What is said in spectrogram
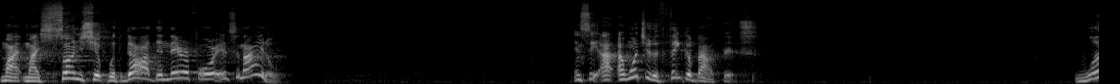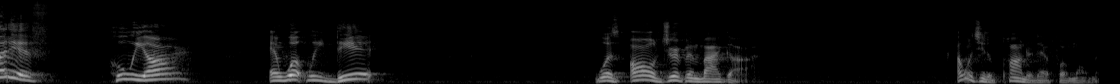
my, my sonship with God, then therefore it's an idol. And see, I, I want you to think about this. What if who we are and what we did was all driven by God? I want you to ponder that for a moment.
